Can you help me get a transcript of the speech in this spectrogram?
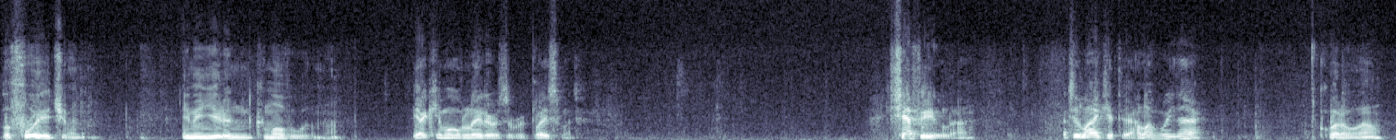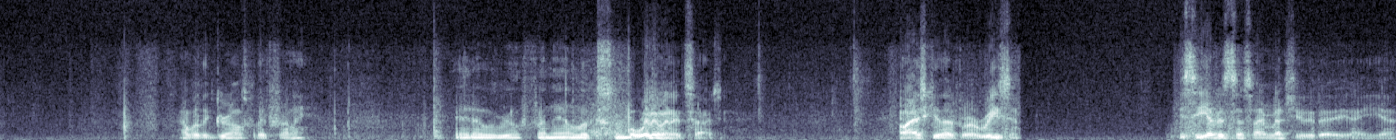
Before you joined them? You mean you didn't come over with them, huh? Yeah, I came over later as a replacement. Sheffield, huh? How'd you like it there? How long were you there? Quite a while. The girls? Were they friendly? Yeah, they were real friendly on looks and... But wait a minute, Sergeant. I'll ask you that for a reason. You see, ever since I met you today, I, uh,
